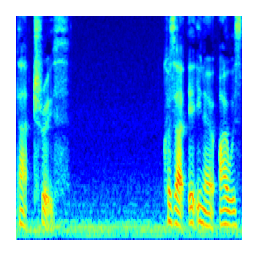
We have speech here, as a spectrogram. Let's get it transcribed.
that truth because I you know I was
